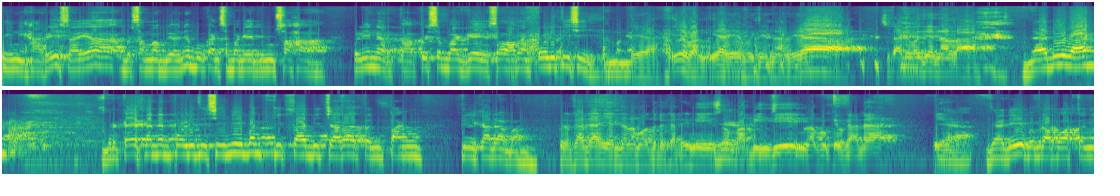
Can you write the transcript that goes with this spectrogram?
Ini hari saya bersama beliaunya bukan sebagai pengusaha kuliner, tapi sebagai seorang politisi. Bang, ya. Ya, iya bang, ya ya Bang Jenal, ya suka ada Bang Jenal lah. Jadi bang, berkaitan dengan politisi ini bang, kita bicara tentang pilkada bang. Pilkada yang dalam waktu dekat ini, insya Allah Binji melakukan pilkada. Ya. Ya. jadi beberapa waktu yang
